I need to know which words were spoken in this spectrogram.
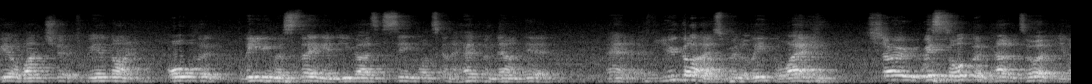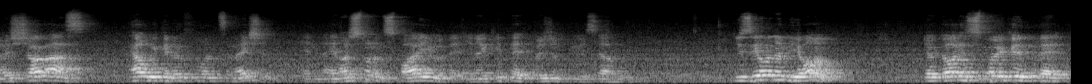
We are one church. We are not Auckland leading this thing and you guys are seeing what's going to happen down there. Man, if you guys were to lead the way, show West Auckland how to do it. You know, show us how we can influence a nation. And, and I just want to inspire you with that. You know, get that vision for yourself. New Zealand and beyond. You know, God has spoken that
